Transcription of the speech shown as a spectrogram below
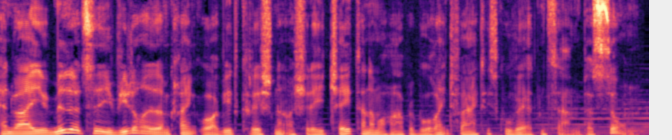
Han var i midlertid i vildrede omkring, hvorvidt Krishna og Shri Chaitanya Mahaprabhu rent faktisk kunne være den samme person.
